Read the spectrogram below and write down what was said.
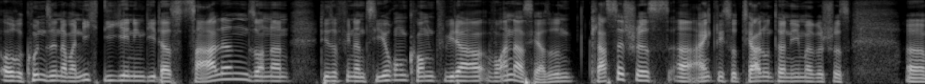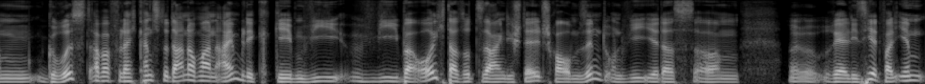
eure Kunden sind aber nicht diejenigen, die das zahlen, sondern diese Finanzierung kommt wieder woanders her. Also ein klassisches, äh, eigentlich sozialunternehmerisches ähm, Gerüst, aber vielleicht kannst du da nochmal einen Einblick geben, wie, wie bei euch da sozusagen die Stellschrauben sind und wie ihr das ähm, äh, realisiert, weil ihr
